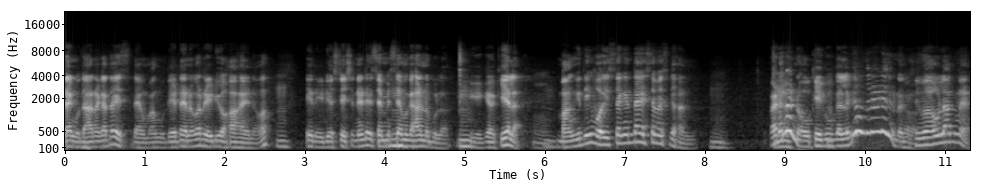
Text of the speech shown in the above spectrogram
දැන් උදානකත ස් දැන් මං උදේට එනක රඩියෝ හයනවා ඒ රඩියෝ ස්ටේෂනට සමසම ගහන්න පුල ඒක කියලා. මංගිතින් වොයිස්සගෙන්ත එසමස් ගහන්න. වැඩගන්න ඕකේ ගූගල්ලක හොඳට සිවුලක් නෑ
